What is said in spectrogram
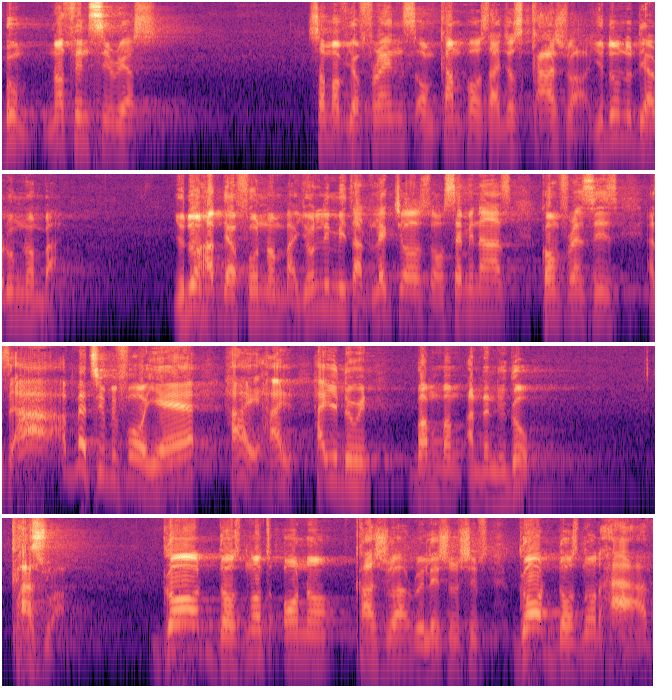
Boom, nothing serious. Some of your friends on campus are just casual. You don't know their room number. You don't have their phone number. You only meet at lectures or seminars, conferences, and say, ah, I've met you before. Yeah. Hi, hi, how you doing? Bam, bam, and then you go. Casual. God does not honor casual relationships. God does not have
